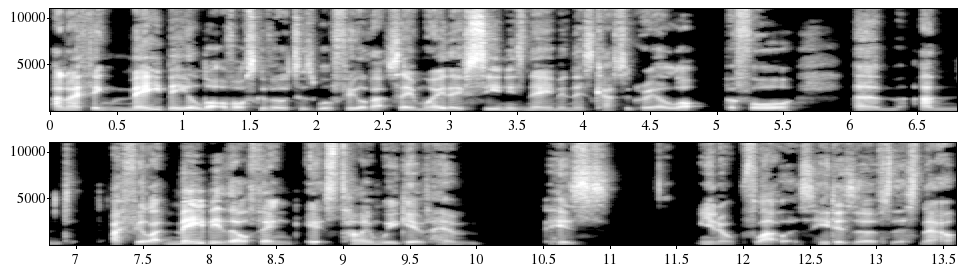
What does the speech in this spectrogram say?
And I think maybe a lot of Oscar voters will feel that same way. They've seen his name in this category a lot before, um, and I feel like maybe they'll think it's time we give him his, you know, flowers. He deserves this now.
